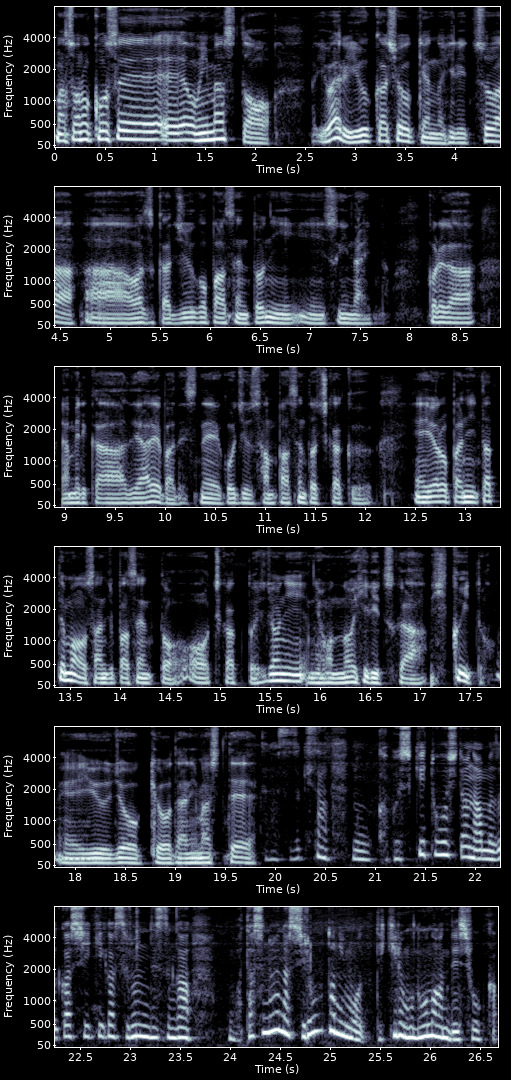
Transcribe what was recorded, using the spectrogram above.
まあその構成を見ますと、いわゆる有価証券の比率はあわずか15%に過ぎないと。これがアメリカであればですね、53%近く、ヨーロッパに至っても30%近くと非常に日本の比率が低いという状況でありまして。鈴木さん、株式投資というのは難しい気がするんですが、私のような素人にもできるものなんでしょうか？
